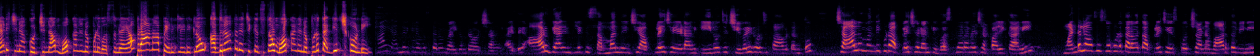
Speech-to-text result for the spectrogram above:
నడిచినా కూర్చున్నా మోకాళ్ళ నొప్పులు వస్తున్నాయా? ప్రాణా పెయిన్ క్లినిక్లో అధునాతన చికిత్సతో మోకాళ్ళ నొప్పులు తగ్గించుకోండి. హాయ్ అందరికీ నమస్కారం. Welcome to our channel. అయితే ఆరు గ్యారెంటీలకి సంబంధించి అప్లై చేయడానికి ఈ రోజు చివరి రోజు కావడంతో చాలా మంది కూడా అప్లై చేయడానికి వస్తున్నారనే చెప్పాలి. కానీ మండల ఆఫీస్లో కూడా తర్వాత అప్లై చేసుకోవచ్చు అన్న వార్త విని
